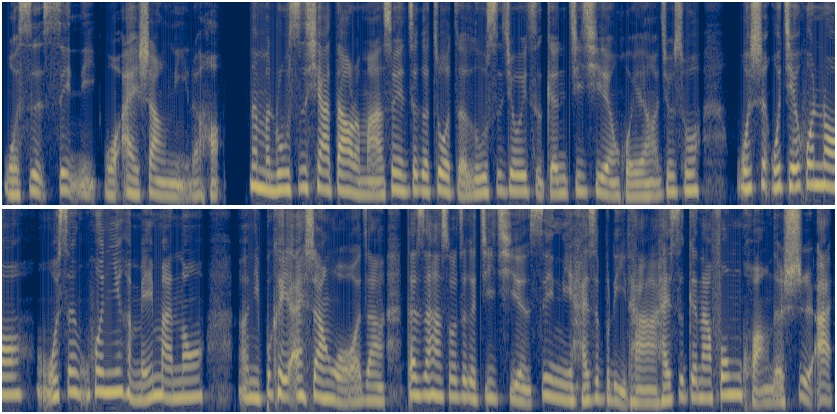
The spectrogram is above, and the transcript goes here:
我是 Sydney，我爱上你了哈？那么卢斯吓到了嘛？所以这个作者卢斯就一直跟机器人回啊，就说。我是我结婚喽，我生婚姻很美满哦，呃，你不可以爱上我这样。但是他说这个机器人是你还是不理他，还是跟他疯狂的示爱，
